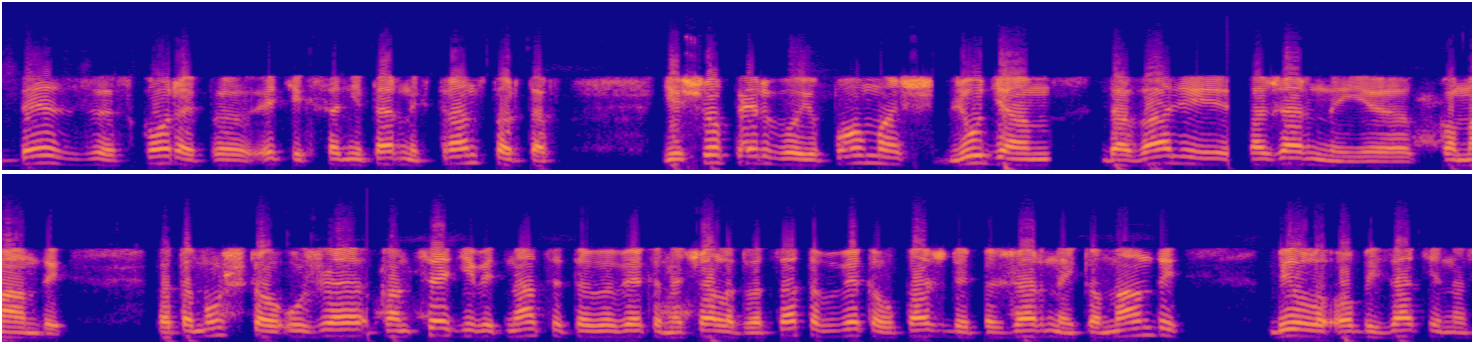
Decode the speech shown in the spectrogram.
без скорой э, этих санитарных транспортов еще первую помощь людям давали пожарные э, команды. Потому что уже в конце 19 века, начало 20 века у каждой пожарной команды был обязательно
